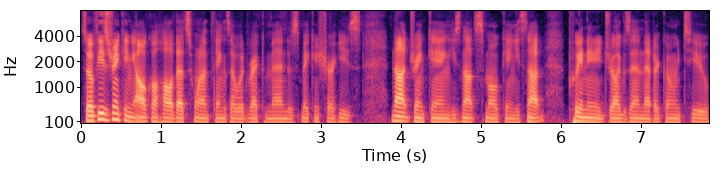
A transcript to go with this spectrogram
So if he's drinking alcohol, that's one of the things I would recommend is making sure he's not drinking, he's not smoking, he's not putting any drugs in that are going to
